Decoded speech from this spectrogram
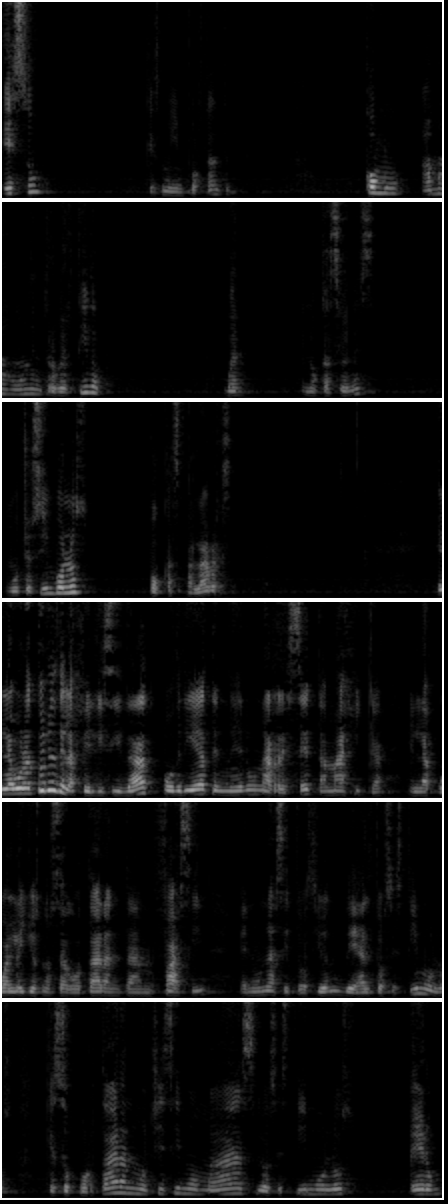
Eso que es muy importante. ¿Cómo ama un introvertido? Bueno, en ocasiones, muchos símbolos, pocas palabras. El laboratorio de la felicidad podría tener una receta mágica en la cual ellos no se agotaran tan fácil en una situación de altos estímulos, que soportaran muchísimo más los estímulos, pero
